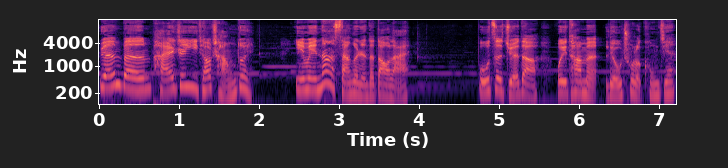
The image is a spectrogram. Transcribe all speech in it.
原本排着一条长队，因为那三个人的到来，不自觉地为他们留出了空间。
